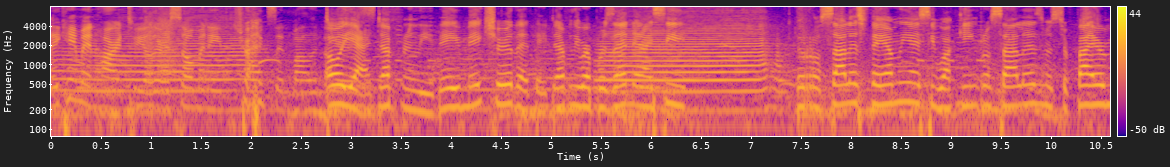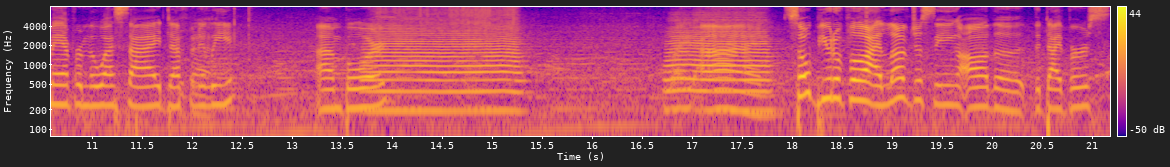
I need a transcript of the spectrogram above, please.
They came in hard too. There were so many trucks and volunteers. Oh yeah, definitely. They make sure that they definitely represent. And I see the Rosales family. I see Joaquin Rosales, Mr. Fireman from the West Side, definitely on board. Right on. So beautiful. I love just seeing all the the diverse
